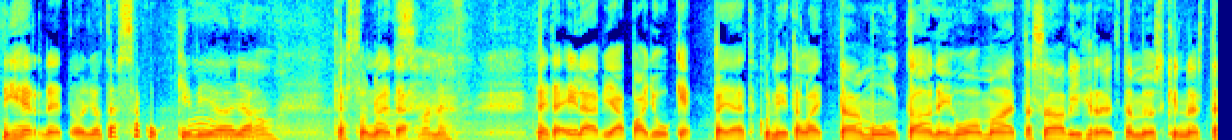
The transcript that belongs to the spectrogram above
niin herneet on jo tässä kukkivia Oo, ja joo. tässä on näitä, Kasvaneet. näitä eläviä pajukeppejä, että kun niitä laittaa multaan, niin huomaa, että saa vihreyttä myöskin näistä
